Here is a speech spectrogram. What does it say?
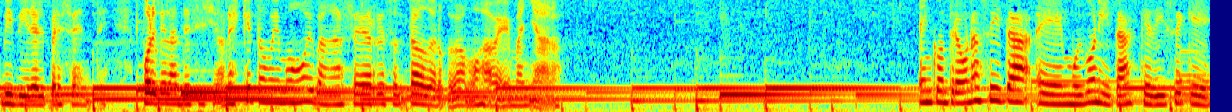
vivir el presente, porque las decisiones que tomemos hoy van a ser resultado de lo que vamos a ver mañana. Encontré una cita eh, muy bonita que dice que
